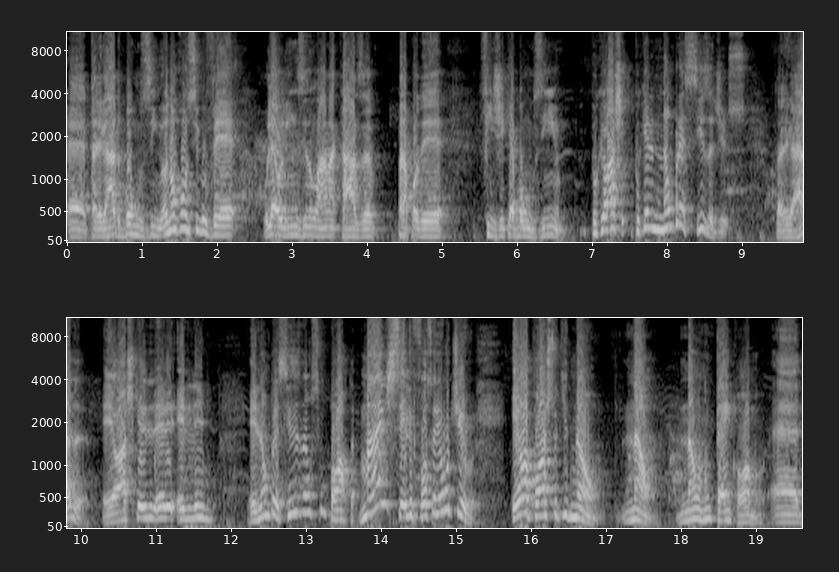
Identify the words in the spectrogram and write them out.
é, tá ligado? Bonzinho. Eu não consigo ver o Léo Lins indo lá na casa para poder fingir que é bonzinho. Porque eu acho. Porque ele não precisa disso. Tá ligado? Eu acho que ele, ele, ele, ele não precisa e não se importa. Mas se ele for, seria o motivo. Eu aposto que não. Não. Não, não tem como. É,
